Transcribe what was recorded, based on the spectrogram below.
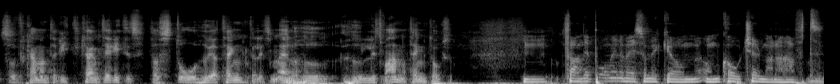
så kan man inte riktigt, kan inte riktigt förstå hur jag tänkte. Liksom, eller hur, hur liksom andra tänkte också. Fan, det påminner mig så mycket om, om coacher man har haft.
